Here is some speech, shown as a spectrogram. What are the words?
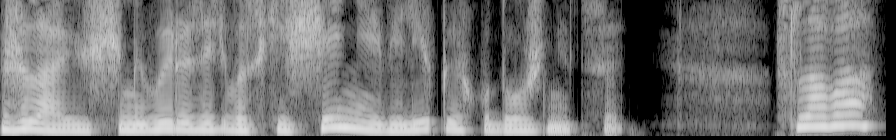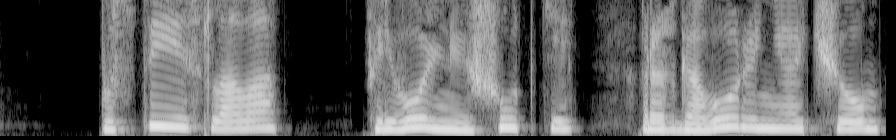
желающими выразить восхищение великой художницы. Слова, пустые слова — фривольные шутки, разговоры ни о чем,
